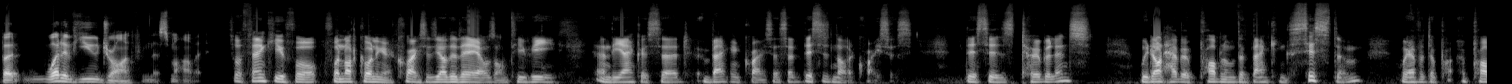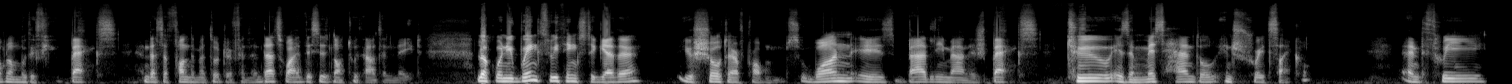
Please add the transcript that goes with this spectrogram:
But what have you drawn from this, Mohamed? So thank you for for not calling it a crisis. The other day I was on TV and the anchor said banking crisis. I said this is not a crisis. This is turbulence. We don't have a problem with the banking system. We have a, a problem with a few banks. And that's a fundamental difference. And that's why this is not 2008. Look, when you bring three things together, you're sure to have problems. One is badly managed banks. Two is a mishandled interest rate cycle. And three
